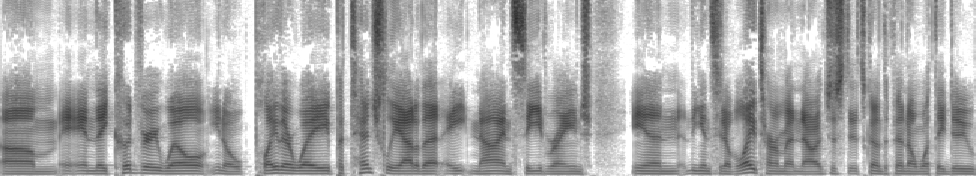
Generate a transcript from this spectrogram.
um, and they could very well, you know, play their way potentially out of that eight nine seed range in the NCAA tournament. Now, it's just it's going to depend on what they do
